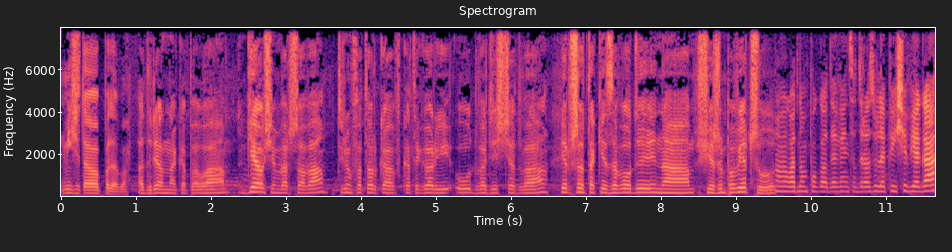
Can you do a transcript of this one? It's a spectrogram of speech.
mi się to podoba. Adrianna Kapała, G8 Warszawa, triumfatorka w kategorii U22. Pierwsze takie zawody na świeżym powietrzu. Mamy ładną pogodę, więc od razu lepiej się biega.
